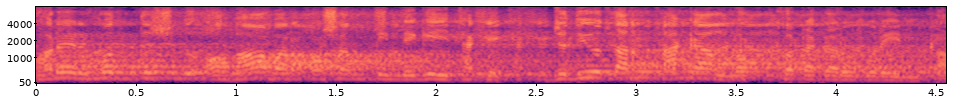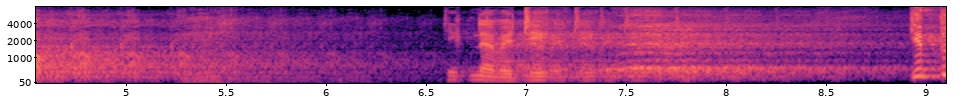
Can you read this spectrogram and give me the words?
ঘরের মধ্যে শুধু অভাব আর অশান্তি লেগেই থাকে, যদিও তার টাকা লক্ষ টাকার উপরে ইনকাম ঠিক না বেঠিক কিন্তু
